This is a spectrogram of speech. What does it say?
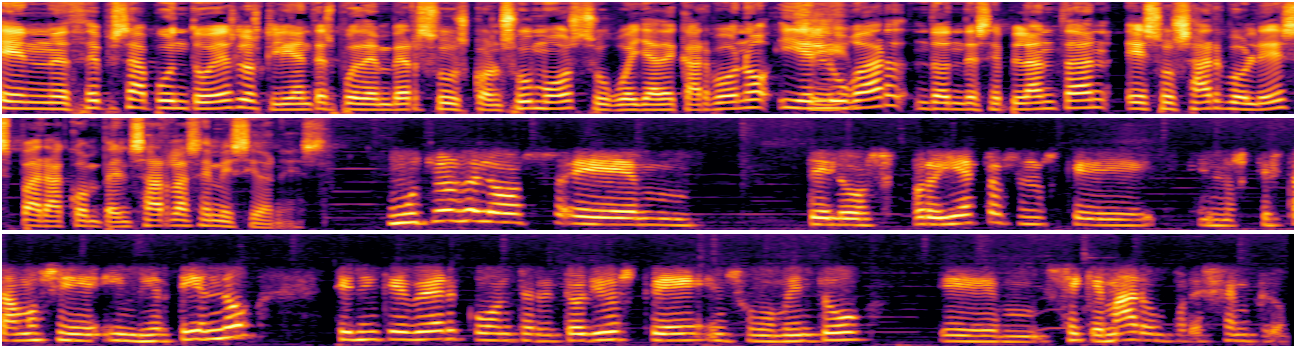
En cepsa.es los clientes pueden ver sus consumos, su huella de carbono y el lugar donde se plantan esos árboles para compensar las emisiones. Muchos de los em, de los proyectos en los que en los que estamos eh, invirtiendo tienen que ver con territorios que en su momento eh, se quemaron, por ejemplo,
